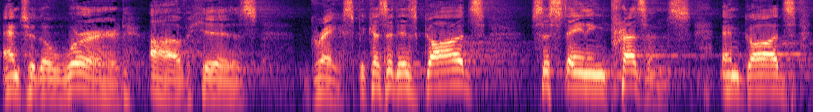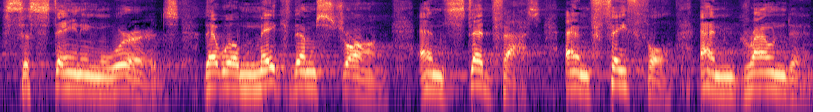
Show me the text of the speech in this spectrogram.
and to the word of his grace because it is God's sustaining presence and God's sustaining words that will make them strong and steadfast and faithful and grounded,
